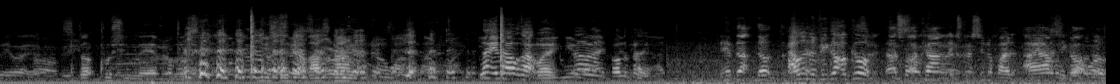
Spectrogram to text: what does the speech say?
me, mate. It's me. See you later. Nice one. See you later. Stop pushing me, everybody. Let him out that way. On the pavement. Yeah, that, no, Alan, have you got a gun? that's what I can't express enough. I, I haven't got one.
